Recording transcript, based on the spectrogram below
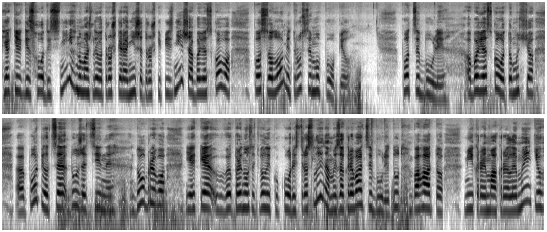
як тільки сходить сніг, ну можливо трошки раніше, трошки пізніше, обов'язково по соломі трусимо попіл по цибулі. Обов'язково, тому що е, попіл це дуже цінне добриво, яке приносить велику користь рослинам і, зокрема, цибулі. Тут багато мікро і макроелементів,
